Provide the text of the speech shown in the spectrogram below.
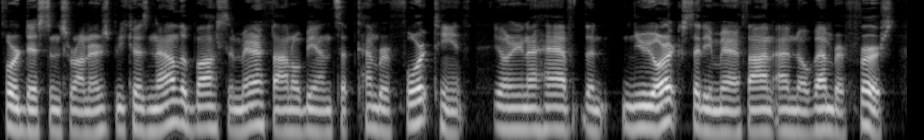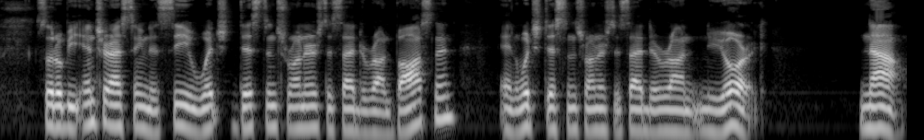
for distance runners because now the Boston Marathon will be on September 14th. You're going to have the New York City Marathon on November 1st. So it'll be interesting to see which distance runners decide to run Boston and which distance runners decide to run New York. Now,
